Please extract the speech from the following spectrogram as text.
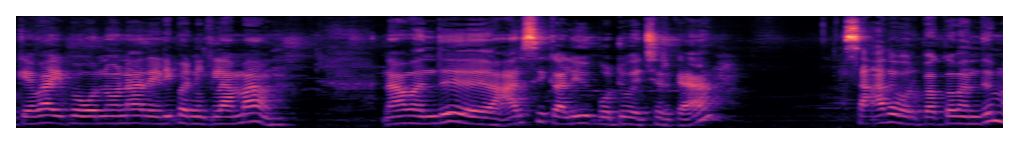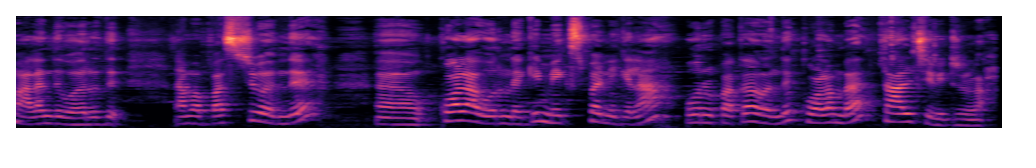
ஓகேவா இப்போ ஒன்று ஒன்றா ரெடி பண்ணிக்கலாமா? நான் வந்து அரிசி கழுவி போட்டு வச்சுருக்கேன். சாதம் ஒரு பக்கம் வந்து மலர்ந்து வருது. நம்ம ஃபஸ்ட்டு வந்து கோலா உருண்டைக்கு மிக்ஸ் பண்ணிக்கலாம். ஒரு பக்கம் வந்து குழம்ப தாளித்து விட்டுடலாம்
